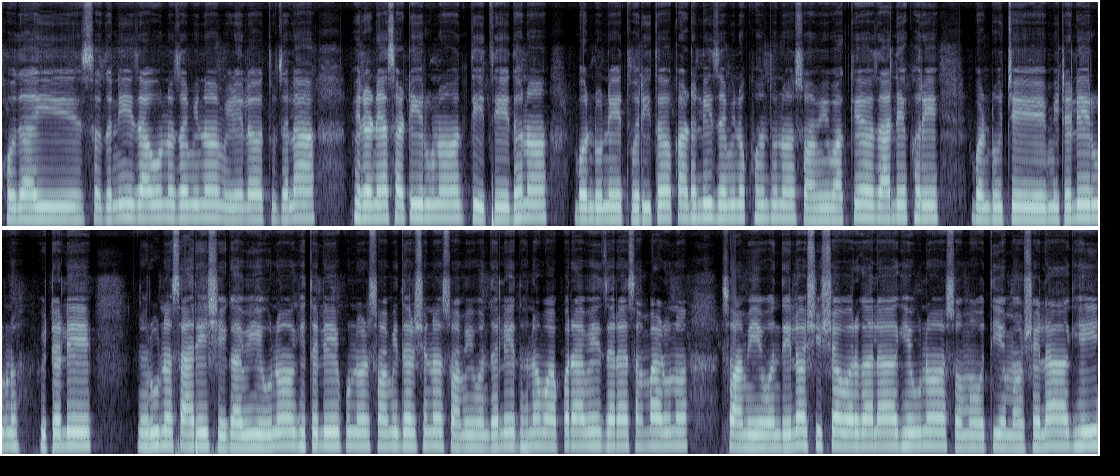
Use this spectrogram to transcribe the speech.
खोदाई सदनी जाऊन जमीन मिळेल. तुझला फिरण्यासाठी ऋण तेथे धन बंडूने त्वरित काढली जमीन खोदून स्वामी वाक्य झाले खरे. बंडूचे मिटले ऋण विटले ऋण सारे. शेगावी येऊन घेतले पुनर्स्वामी दर्शन स्वामी वंदले धन वापरावे जरा सांभाळून स्वामी वंदेल शिष्य वर्गाला घेऊन सोमवती अमावशेला घेई.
